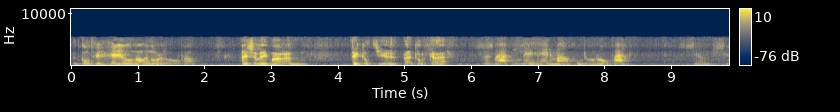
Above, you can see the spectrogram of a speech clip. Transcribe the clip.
Het komt weer helemaal in orde, opa. Hij is alleen maar een tikkeltje uit elkaar. Dat maakt niet weer helemaal goed, hoor, opa. Zo, zo.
